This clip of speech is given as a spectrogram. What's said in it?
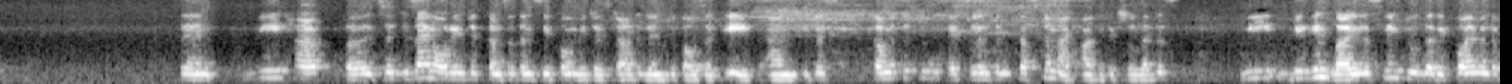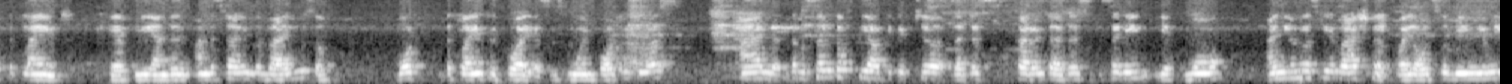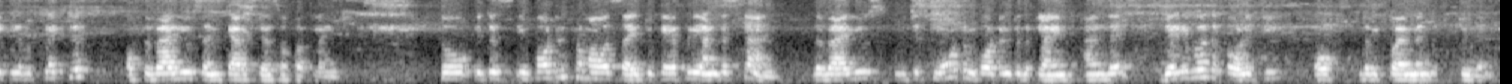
Then we have, uh, it's a design oriented consultancy firm which I started in 2008 and it is committed to excellence in custom architecture. That is, we begin by listening to the requirement of the client carefully and then understanding the values of what the client requires is more important to us. And the result of the architecture that is current, that is serene yet warm and universally rational, while also being uniquely reflective of the values and characters of our client. So it is important from our side to carefully understand the values which is most important to the client and then deliver the quality of the requirement to them.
